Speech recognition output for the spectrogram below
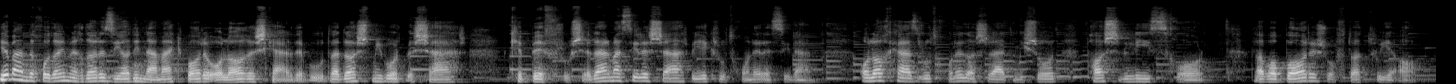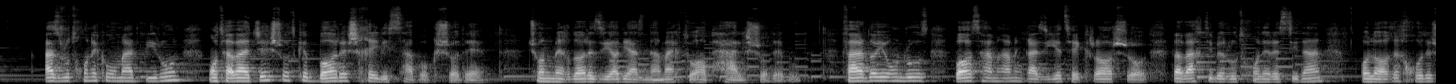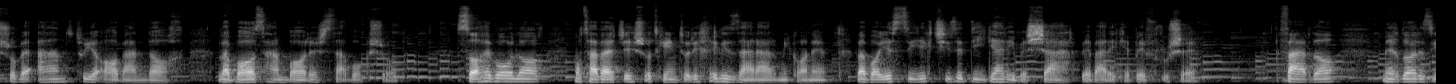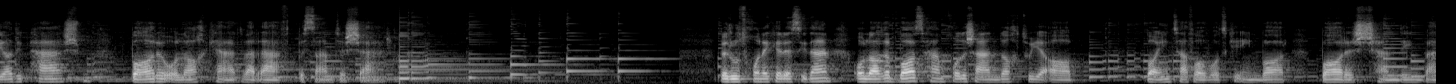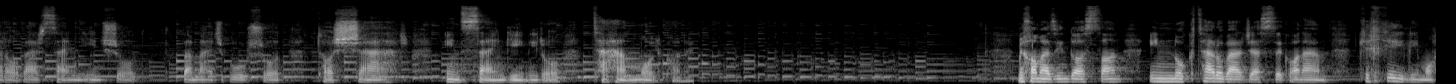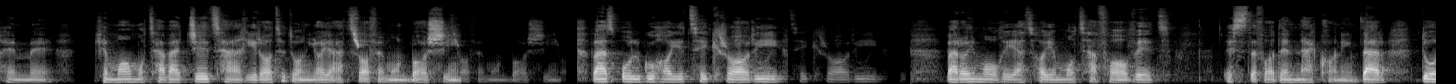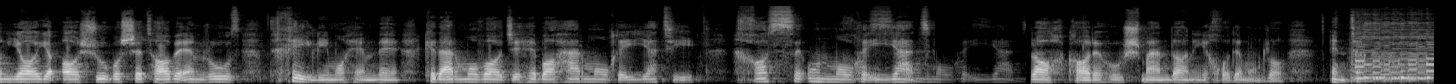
یه بنده خدای مقدار زیادی نمک بار الاغش کرده بود و داشت می‌برد به شهر که بفروشه. در مسیر شهر به یک رودخونه رسیدن. الاغ که از رودخونه داشت رد می‌شد پاش لیس خورد و با بارش افتاد توی آب. از رودخونه که اومد بیرون متوجه شد که بارش خیلی سبک شده چون مقدار زیادی از نمک تو آب حل شده بود. فردای اون روز باز هم همین قضیه تکرار شد و وقتی به رودخونه رسیدن الاغه خودش رو به عمد توی آب انداخت و باز هم بارش سبک شد. صاحب الاغ متوجه شد که اینطوری خیلی ضرر می‌کنه و بایستی یک چیز دیگری به شهر ببره که بفروشه. فردا مقدار زیادی پشم بار الاغ کرد و رفت به سمت شهر. به رودخونه که رسیدن الاغه باز هم خودش انداخت توی آب. با این تفاوت که این بار بارش چندین برابر سنگین شد و مجبور شد تا شهر این سنگینی رو تحمل کنه. می‌خوام از این داستان این نکته رو برجسته کنم که خیلی مهمه که ما متوجه تغییرات دنیای اطرافمون باشیم. و از الگوهای تکراری برای موقعیت های متفاوت استفاده نکنیم. در دنیای آشوب و شتاب امروز خیلی مهمه که در مواجهه با هر موقعیتی خاص اون موقعیت. راهکار هوشمندانه خودمون رو انتخاب کنیم.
